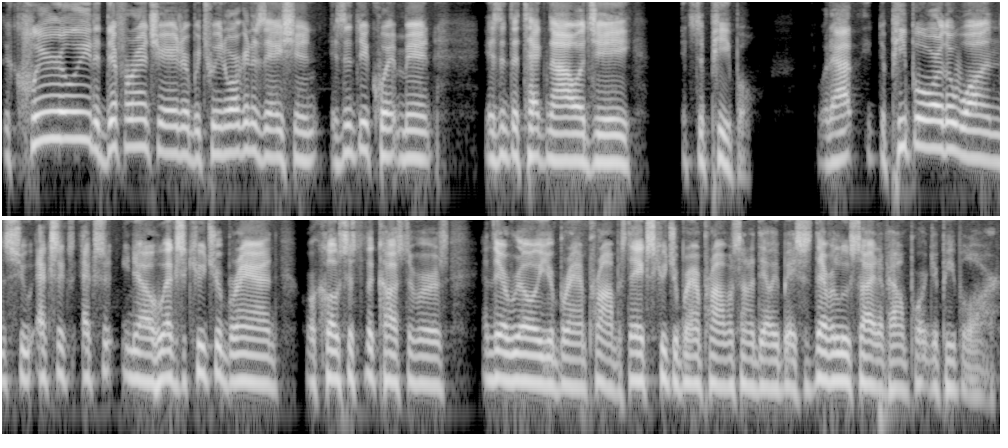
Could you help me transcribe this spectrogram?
The clearly the differentiator between organization isn't the equipment, isn't the technology, it's the people. Without the people are the ones who ex, ex, you know who execute your brand, who are closest to the customers, and they're really your brand promise. They execute your brand promise on a daily basis. Never lose sight of how important your people are.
